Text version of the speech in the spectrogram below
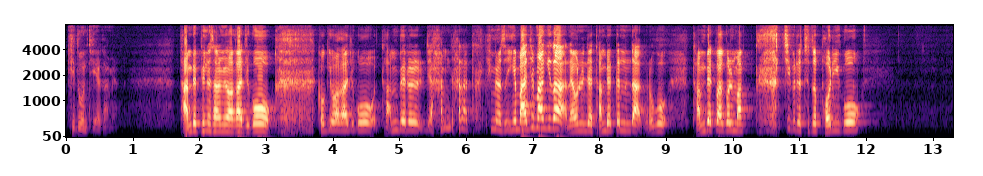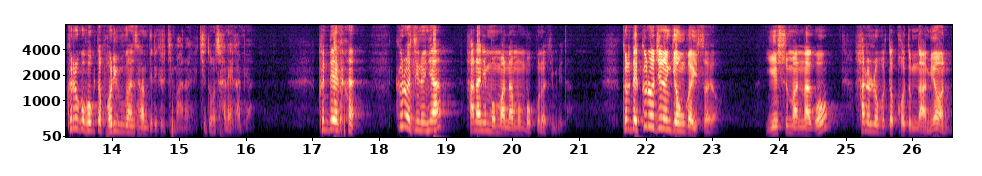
기도원 뒤에 가면 담배 피는 사람이 와가지고 크, 거기 와가지고 담배를 이제 한, 하나 탁 피면서 이게 마지막이다. 내가 오늘 이제 담배 끊는다. 그러고 담배각을 막탁 찌그러뜨서 버리고 그리고 거기다 버리고 간 사람들이 그렇게 많아요. 기도원 산에 가면. 근데 끊어지느냐? 하나님 못 만나면 못 끊어집니다. 그런데 끊어지는 경우가 있어요. 예수 만나고 하늘로부터 거듭나면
